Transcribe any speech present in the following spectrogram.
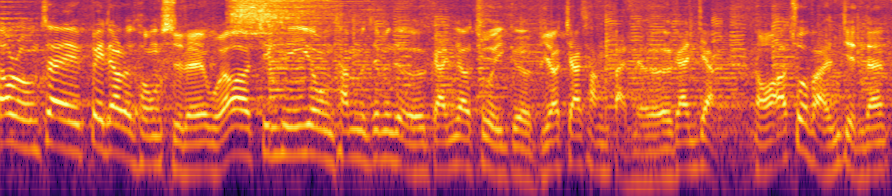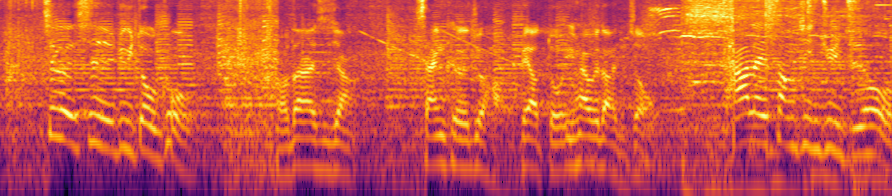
招荣在备料的同时呢，我要今天用他们这边的鹅肝，要做一个比较家常版的鹅肝酱。哦，啊，做法很简单，这个是绿豆蔻，哦，大概是这样，三颗就好，不要多，因为它味道很重。它呢放进去之后，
